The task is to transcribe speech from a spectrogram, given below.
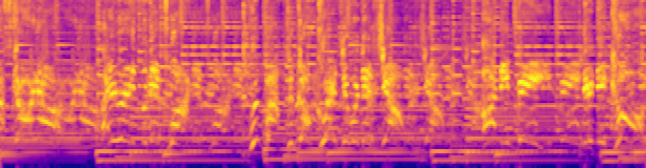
What's going on? Are you ready for this one? We're about to go crazy with this, yo! RDB, Nindy Kaur,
